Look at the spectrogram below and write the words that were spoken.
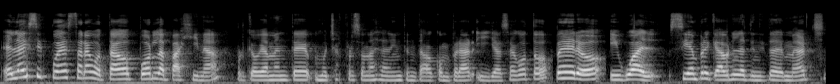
el lightstick puede estar agotado por la página, porque obviamente muchas personas la han intentado comprar y ya se agotó, pero igual, siempre que abren la tiendita de merch,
